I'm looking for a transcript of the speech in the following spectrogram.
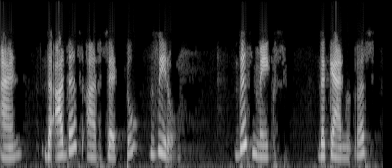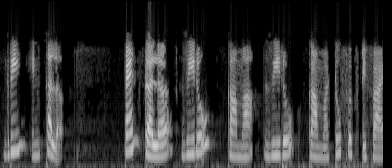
and the others are set to 0. This makes the canvas green in color. Pen color 0, comma 0, comma 255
